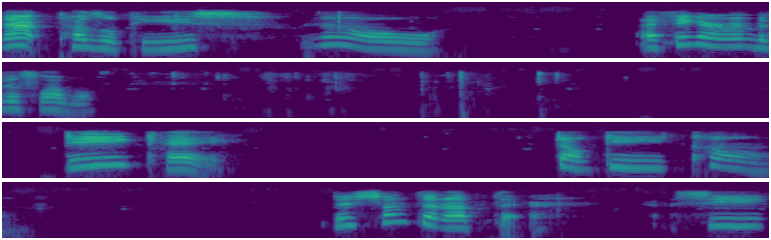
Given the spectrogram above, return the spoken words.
Not puzzle piece. No. I think I remember this level. DK. Donkey Kong. There's something up there. See?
